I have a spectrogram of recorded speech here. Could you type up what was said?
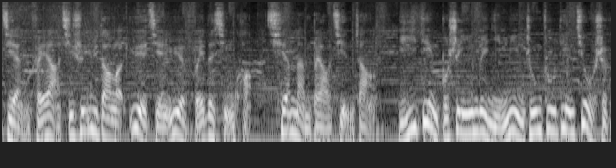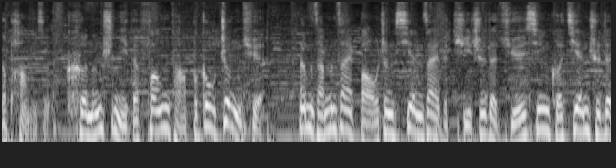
减肥啊，其实遇到了越减越肥的情况，千万不要紧张，一定不是因为你命中注定就是个胖子，可能是你的方法不够正确。那么咱们在保证现在的体质的决心和坚持的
